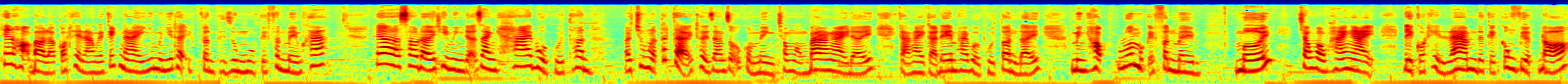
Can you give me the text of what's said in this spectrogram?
Thế là họ bảo là có thể làm cái cách này, nhưng mà như vậy cần phải dùng một cái phần mềm khác. Thế là sau đấy thì mình đã dành hai buổi cuối tuần, nói chung là tất cả cái thời gian rỗi của mình trong vòng 3 ngày đấy, cả ngày cả đêm hai buổi cuối tuần đấy, mình học luôn một cái phần mềm mới trong vòng 2 ngày để có thể làm được cái công việc đó.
